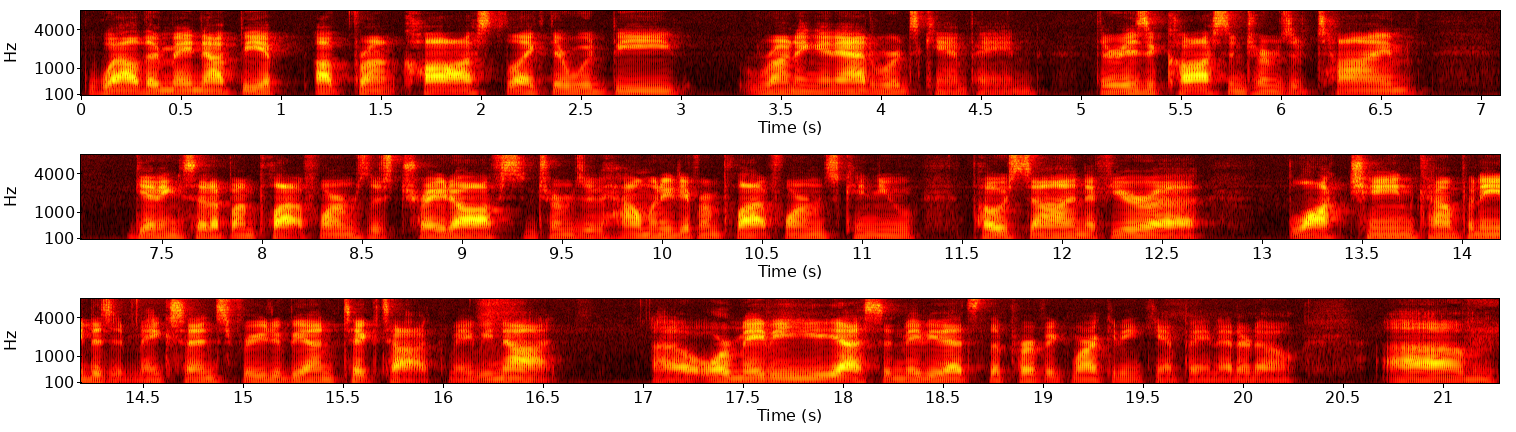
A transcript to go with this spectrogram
while there may not be a upfront cost like there would be running an AdWords campaign, there is a cost in terms of time, getting set up on platforms. There's trade-offs in terms of how many different platforms can you post on. If you're a blockchain company, does it make sense for you to be on TikTok? Maybe not. Uh, or maybe yes, and maybe that's the perfect marketing campaign. I don't know. Um,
